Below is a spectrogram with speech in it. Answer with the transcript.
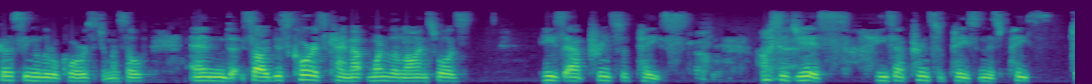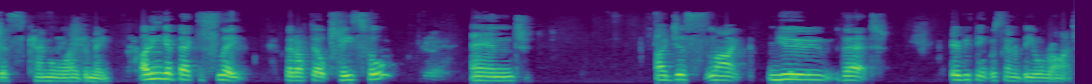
got to sing a little chorus to myself. And so this chorus came up. One of the lines was, He's our Prince of Peace. I said, Yes, He's our Prince of Peace. And this peace just came all over me. I didn't get back to sleep, but I felt peaceful. And I just like knew that everything was going to be all right.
